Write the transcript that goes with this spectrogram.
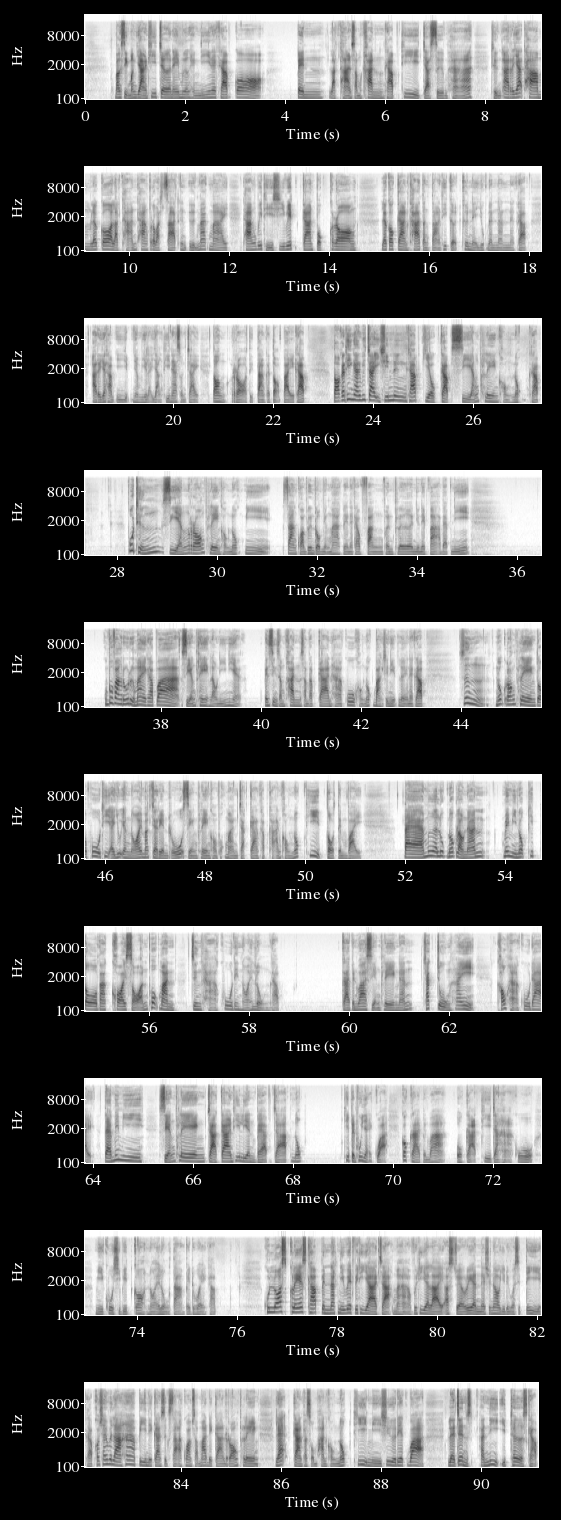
บางสิ่งบางอย่างที่เจอในเมืองแห่งนี้นะครับ ก็ เป็นหลักฐานสำคัญครับที่จะสืบหาถึงอารยธรรม แล้วก็หลักฐานทางประวัติศาสตร์อื่น ๆ มากมาย ทั้งวิถีชีวิตการปกครอง แล้วก็การค้าต่างๆ ที่เกิดขึ้นในยุคนั้นๆนะครับอารยธรรมอียิปต์ยังมีหลายอย่างที่น่าสนใจ ต้องรอติดตามกันต่อไปครับ ต่อกันที่งานวิจัยอีกชิ้นหนึ่งครับ เกี่ยวกับเสียงเพลงของนกครับ พูดถึงเสียงร้องเพลงของนกนี่ สร้างความรื่นรมอย่างมากเลยนะครับ ฟังเพลินๆอยู่ในป่าแบบนี้ คุณผู้ฟังรู้หรือไม่ครับว่าเสียงเพลงเหล่านี้เนี่ยเป็นสิ่งสำคัญสำหรับการหาคู่ของนกบางชนิดเลยนะครับ ซึ่งนกร้องเพลงตัวผู้ที่อายุยังน้อยมักจะเรียนรู้เสียงเพลงของพวกมันจากการขับขานของนกที่โตเต็มวัย แต่เมื่อลูกนกเหล่านั้นไม่มีนกที่โตมาคอยสอนพวกมันจึงหาคู่ได้น้อยลงครับ กลายเป็นว่าเสียงเพลงนั้นชักจูงให้เขาหาคู่ได้ แต่ไม่มีเสียงเพลงจากการที่เรียนแบบจากนกที่เป็นผู้ใหญ่กว่า ก็กลายเป็นว่าโอกาสที่จะหาคู่ มีคู่ชีวิตก็น้อยลงตามไปด้วยครับ คุณลอสเคลสครับ เป็นนักนิเวศวิทยาจากมหาวิทยาลัย Australian National University ครับเขาใช้เวลา 5 ปีในการศึกษาความสามารถในการร้องเพลง และการผสมพันธุ์ของนกที่มีชื่อเรียกว่า Legends Honey Eaters ครับ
